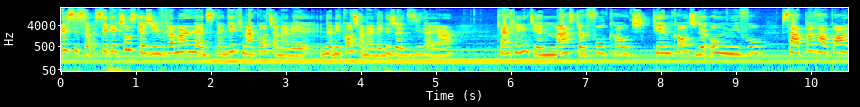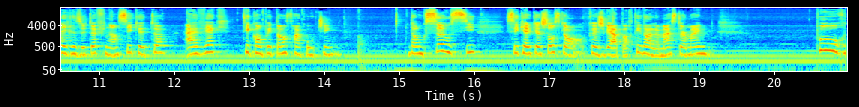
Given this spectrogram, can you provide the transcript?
Mais c'est ça, c'est quelque chose que j'ai vraiment eu à distinguer. Puis ma coach, elle m'avait, de mes coachs, elle m'avait déjà dit d'ailleurs, Kathleen, tu es une masterful coach. Tu es une coach de haut niveau ça n'a pas rapport les résultats financiers que tu as avec tes compétences en coaching. Donc ça aussi, c'est quelque chose que je vais apporter dans le mastermind pour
